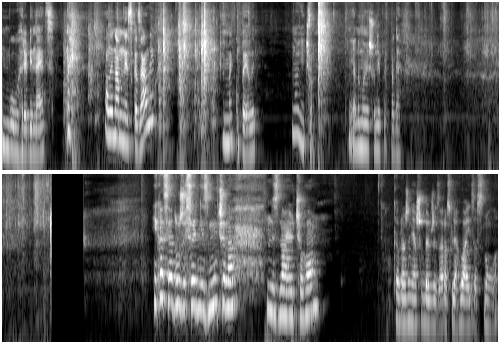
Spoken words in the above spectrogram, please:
Був гребінець. Але нам не сказали. Ми купили. Ну нічого. Я думаю, що не пропаде. Якась я дуже сьогодні змучена. Не знаю чого. Таке враження, що би вже зараз лягла і заснула.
